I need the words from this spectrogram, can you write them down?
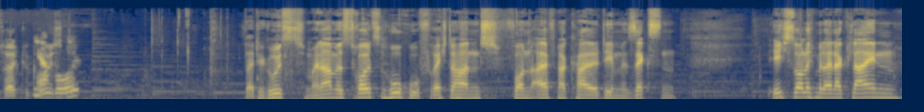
Seid gegrüßt. Jawohl. Seid gegrüßt. Mein Name ist Trollzen Hochruf, rechte Hand von Alfnakal dem Sechsten. Ich soll euch mit einer kleinen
